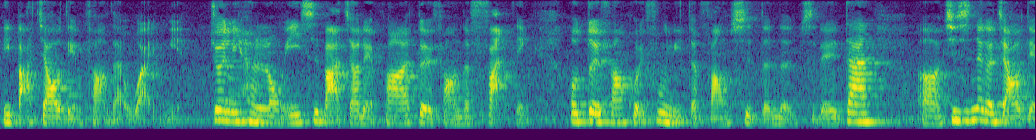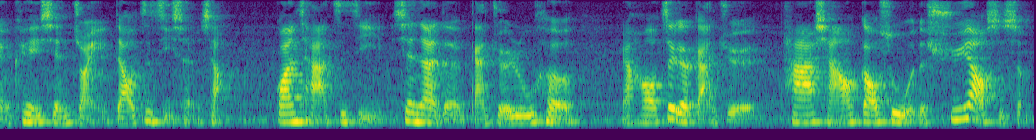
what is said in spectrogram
你把焦点放在外面，就你很容易是把焦点放在对方的反应或对方回复你的方式等等之类。但呃，其实那个焦点可以先转移到自己身上，观察自己现在的感觉如何，然后这个感觉他想要告诉我的需要是什么，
